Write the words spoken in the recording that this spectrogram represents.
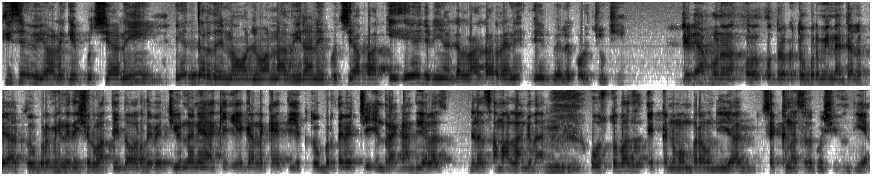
ਕਿਸੇ ਵੀ ਆਣ ਕੇ ਪੁੱਛਿਆ ਨਹੀਂ। ਇੱਧਰ ਦੇ ਨੌਜਵਾਨਾਂ ਵੀਰਾਂ ਨੇ ਪੁੱਛਿਆ, ਬਾਕੀ ਇਹ ਜਿਹੜੀਆਂ ਗੱਲਾਂ ਕਰ ਰਹੇ ਨੇ, ਇਹ ਬਿਲਕੁਲ ਝੂਠੀਆਂ। ਜਿਹੜਿਆ ਹੁਣ ਉਧਰ ਅਕਤੂਬਰ ਮਹੀਨਾ ਚੱਲ ਪਿਆ ਅਕਤੂਬਰ ਮਹੀਨੇ ਦੀ ਸ਼ੁਰੂਆਤੀ ਦੌਰ ਦੇ ਵਿੱਚ ਹੀ ਉਹਨਾਂ ਨੇ ਆ ਕੇ ਇਹ ਗੱਲ ਕਹਿਤੀ ਅਕਤੂਬਰ ਦੇ ਵਿੱਚ ਇੰਦਰਾ ਗਾਂਧੀ ਵਾਲਾ ਜਿਹੜਾ ਸਮਾਂ ਲੰਘਦਾ ਉਸ ਤੋਂ ਬਾਅਦ 1 ਨਵੰਬਰ ਆਉਂਦੀ ਆ ਸਿੱਖ ਨਸਲਕੁਸ਼ੀ ਹੁੰਦੀ ਆ।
